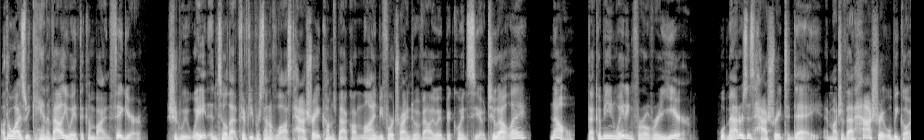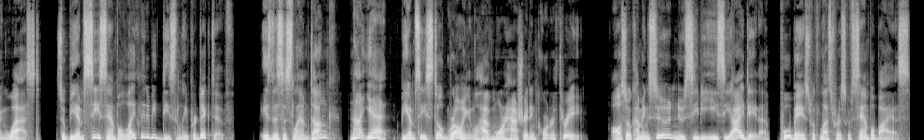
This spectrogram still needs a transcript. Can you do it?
otherwise, we can't evaluate the combined figure. Should we wait until that 50% of lost hash rate comes back online before trying to evaluate Bitcoin's CO2 outlay? No, that could mean waiting for over a year. What matters is hash rate today, and much of that hash rate will be going west, so BMC sample likely to be decently predictive. Is this a slam dunk? Not yet. BMC is still growing and will have more hash rate in quarter three. Also coming soon, new CBECI data, pool based with less risk of sample bias.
